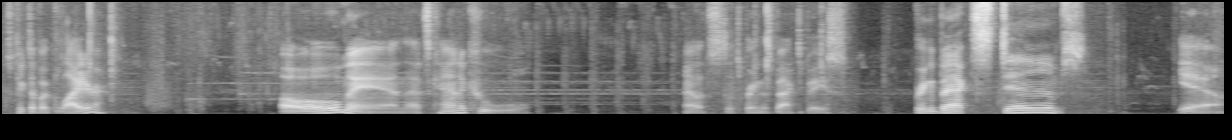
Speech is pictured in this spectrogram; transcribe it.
just picked up a glider. Oh man, that's kind of cool. Alright, let's let's bring this back to base. Bring it back to stems. Yeah.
